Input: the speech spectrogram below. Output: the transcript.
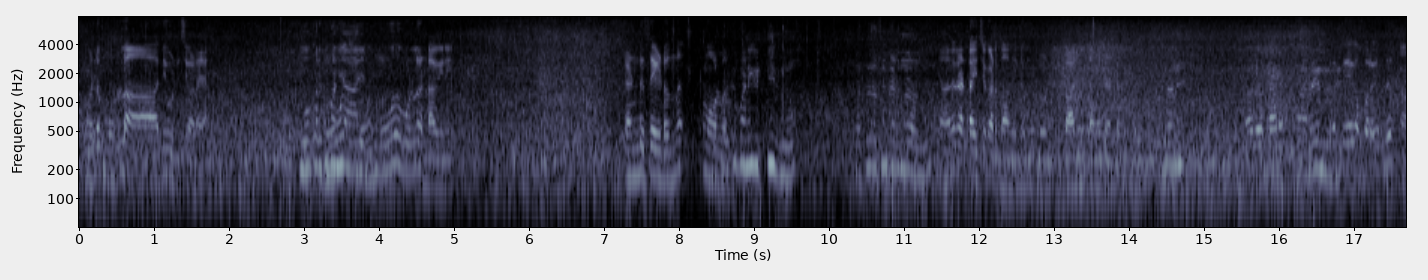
അതുകൊണ്ട് മുള്ളാദ്യം ഒടിച്ച് കളയാം. മൂന്ന് മുള്ളുണ്ടാവും ഉണ്ടാവും ഇനി. രണ്ട് സൈഡൊന്ന് ഒന്ന് മൂപ്പർക്ക് പണി കിട്ടിയിരുന്നു. പത്ത് ദിവസം കിടന്നതാണ് ഞാൻ രണ്ടാഴ്ച കിടന്നാ നിന്റെ മുകളിൽ കാൽ കുത്താൻ പറ്റാണ്ട്. അതുകൊണ്ടാണ് പ്രത്യേകം പറയുന്നത്. ആ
